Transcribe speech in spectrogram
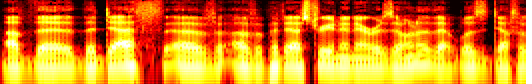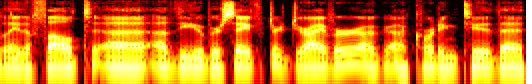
of the the death of of a pedestrian in Arizona. That was definitely the fault uh, of the Uber safety driver, according to the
